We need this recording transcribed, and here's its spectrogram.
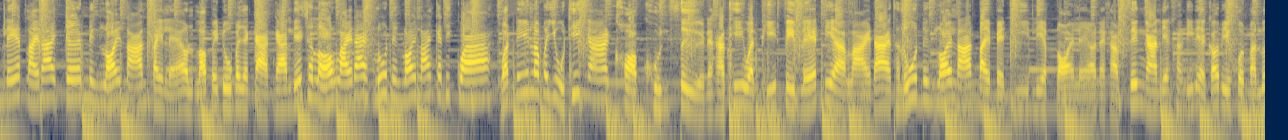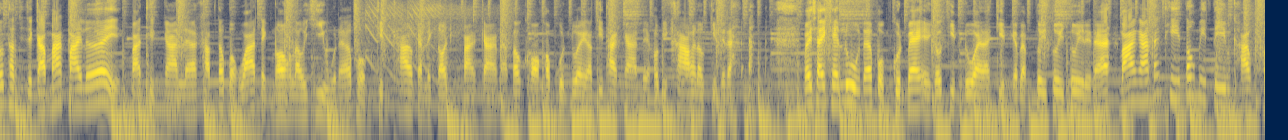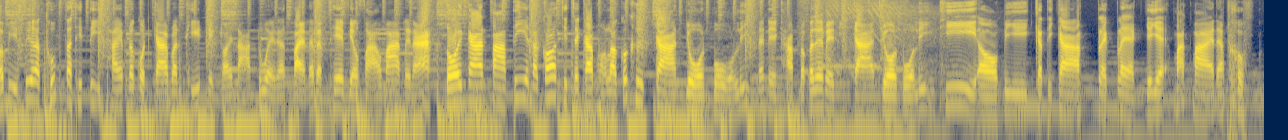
มเลสรายได้เกิน 100 ล้านไปแล้ว เราไปดูบรรยากาศงานเลี้ยงฉลองรายได้ทะลุ100 ล้านกันดีกว่า วันนี้เรามาอยู่ที่งานขอบคุณสื่อนะครับที่วันพี e ฟิล์มเลสเนี่ยรายได้ทะลุ 100 ล้านไปเป็นที่เรียบร้อยแล้วนะครับซึ่งงานเลี้ยงครั้งนี้เนี่ยก็มีคนมาร่วมทำกิจกรรมมากมายเลย มาถึงงานแล้วครับต้องบอกว่าเด็กน้องเราหิวนะครับผมกินข้าวกันเล็กน้อยถึงปานกลางนะต้องขอขอบคุณด้วยครับที่ทางงานเนี่ยเขามีข้าวให้เรากินด้วยนะ ไม่ใช่แค่ลูกนะผมคุณแม่เองก็กินด้วยนะกินกันแบบตุยตุยตุยเลยนะ มางานทั้งทีต้องมีธีมครับเขามีเสื้อทุบสถิติไทยปรากฏการณ์วันพีช100 ล้านด้วยนะใส่แล้วแบบเท่เฟี้ยวฟ้าวมากเลยนะ โดยงานปาร์ตี้แล้วก็กิจกรรมของเราก็คือการโยนโบว์ลิ่งนั่นเองครับแล้วก็จะเป็นการโยนโบว์ลิ่งที่เออมีกติกาแปลกๆเยอะแยะมากมายนะครับผม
